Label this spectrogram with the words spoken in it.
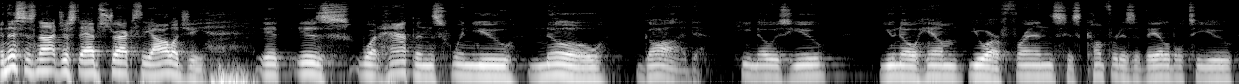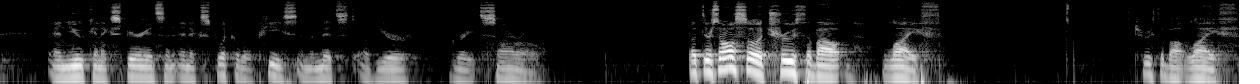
And this is not just abstract theology, it is what happens when you know God. He knows you, you know Him, you are friends, His comfort is available to you, and you can experience an inexplicable peace in the midst of your great sorrow. But there's also a truth about life. Truth about life,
